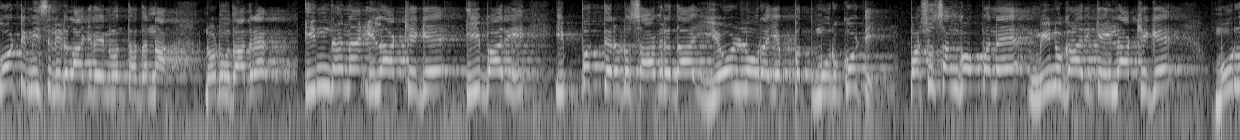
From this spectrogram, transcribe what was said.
ಕೋಟಿ ಮೀಸಲಿಡಲಾಗಿದೆ ಎನ್ನುವಂತಹದನ್ನ ನೋಡುವುದಾದ್ರೆ ಇಂಧನ ಇಲಾಖೆಗೆ ಈ ಬಾರಿ ಇಪ್ಪತ್ತೆರಡು ಸಾವಿರದ ಏಳ್ನೂರ ಎಪ್ಪತ್ತ್ಮೂರು ಕೋಟಿ. ಪಶುಸಂಗೋಪನೆ ಮೀನುಗಾರಿಕೆ ಇಲಾಖೆಗೆ ಮೂರು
